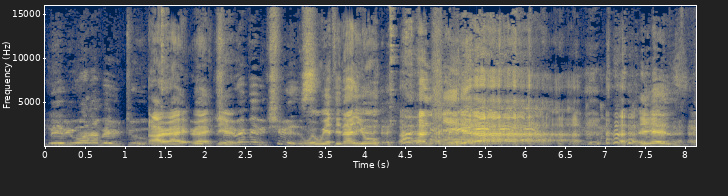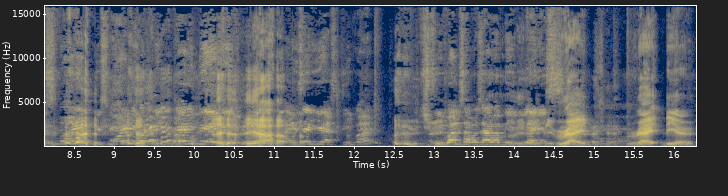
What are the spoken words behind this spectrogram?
baby one and baby two. Alright, Baby right three. there. Where baby three is? We're waiting on you. And she. yes. This morning, this morning he was baby. Yeah. I said, yes, Stephen. Baby three. Stephen supposed to have a baby like this. Right, right there.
